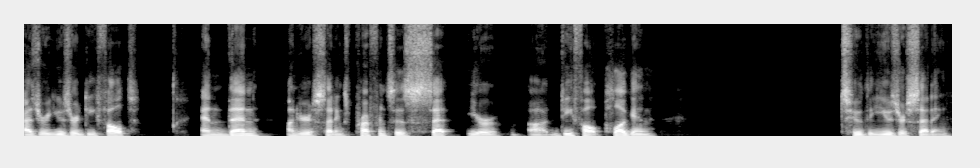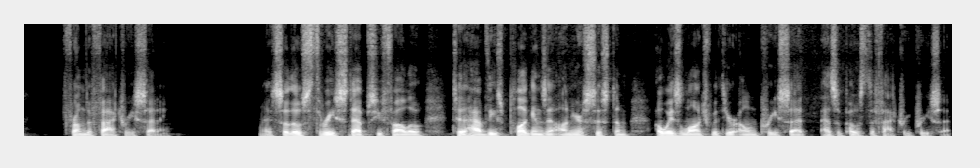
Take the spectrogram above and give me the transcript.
as your user default, and then under your settings preferences, set your uh, default plugin to the user setting from the factory setting. Right? So those three steps you follow to have these plugins on your system always launch with your own preset as opposed to factory preset.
